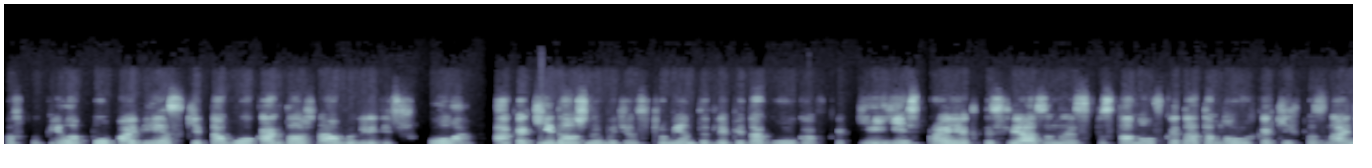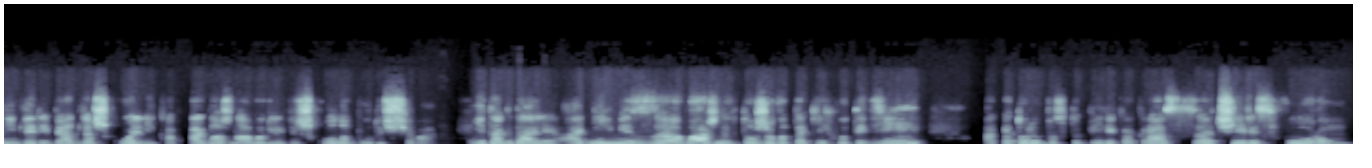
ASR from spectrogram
поступило по повестке того, как должна выглядеть школа, а какие должны быть инструменты для педагогов, какие есть проекты, связанные с постановкой да, там, новых каких-то знаний для ребят, для школьников, как должна выглядеть школа будущего и так далее. Одним из э, важных тоже вот таких вот идей, а, которые поступили как раз э, через форум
